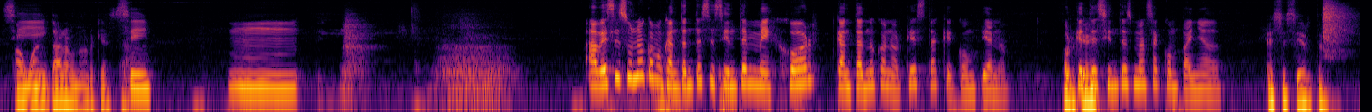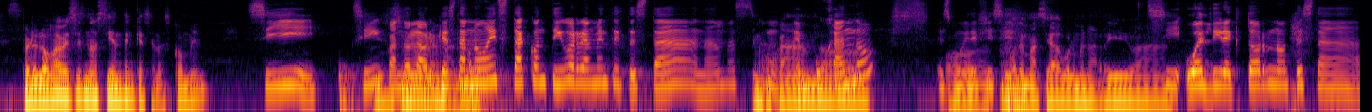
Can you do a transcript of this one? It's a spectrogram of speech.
Sí, Aguantar a una orquesta. Sí. Mm. A veces uno como cantante se siente mejor cantando con orquesta que con piano. ¿Por Porque te sientes más acompañado. Eso es cierto. Pero luego a veces no sienten que se los comen. Sí, Y sí, cuando la problema, orquesta ¿no? no está contigo, realmente te está nada más como Empujando. Es muy o- difícil. O demasiado volumen arriba. Sí, o el director no te está...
